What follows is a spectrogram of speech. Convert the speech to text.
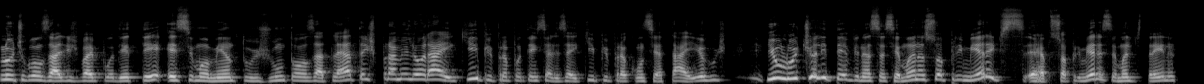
Lúcio Gonzalez vai poder ter esse momento junto aos atletas para melhorar a equipe, para potencializar a equipe, para consertar erros. E o Lúcio ele teve nessa semana sua primeira, é, sua primeira semana de treino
